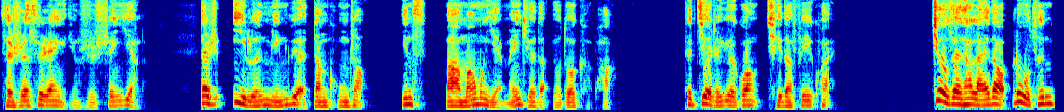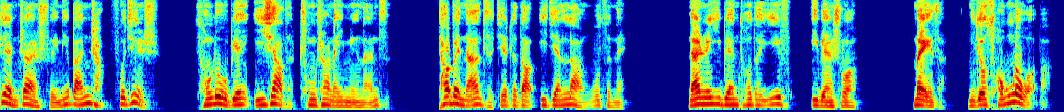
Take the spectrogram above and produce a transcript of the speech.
此时虽然已经是深夜了，但是一轮明月当空照，因此马萌萌也没觉得有多可怕。她借着月光骑得飞快。就在她来到陆村电站水泥板厂附近时，从路边一下子冲上来一名男子。他被男子接着到一间烂屋子内，男人一边脱他衣服，一边说：“妹子。”你就从了我吧。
